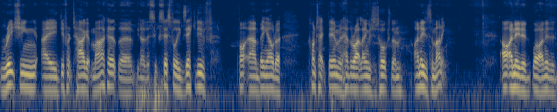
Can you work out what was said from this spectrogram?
reaching a different target market, the you know the successful executive, um, being able to contact them and have the right language to talk to them, I needed some money. I needed well, I needed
